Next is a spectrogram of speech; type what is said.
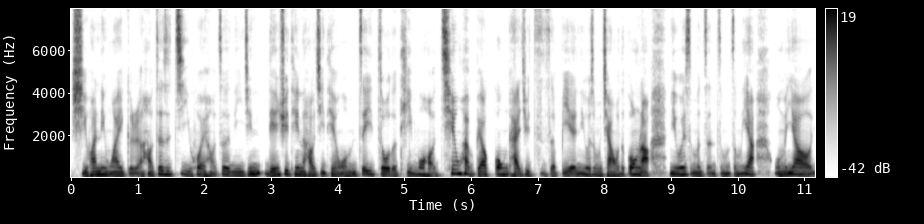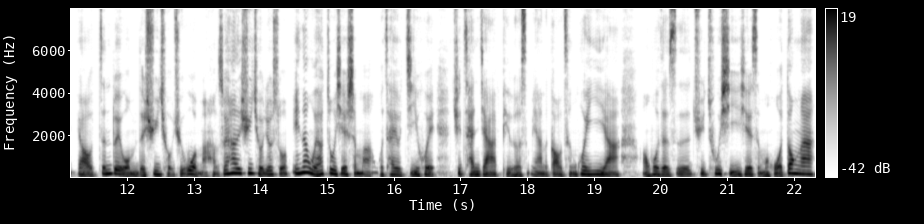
喜欢另外一个人哈，这是忌讳哈。这你已经连续听了好几天，我们这一周的题目哈，千万不要公开去指责别人。你为什么抢我的功劳？你为什么怎怎么怎么样？我们要要针对我们的需求去问嘛哈。所以他的需求就说：诶，那我要做些什么，我才有机会去参加，比如说什么样的高层会议啊，啊，或者是去出席一些什么活动啊，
